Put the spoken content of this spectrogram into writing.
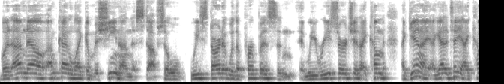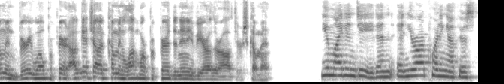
But I'm now I'm kind of like a machine on this stuff. So we start it with a purpose and we research it. I come again. I, I got to tell you, I come in very well prepared. I'll get. I come in a lot more prepared than any of your other authors come in. You might indeed, and and you are pointing out there's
